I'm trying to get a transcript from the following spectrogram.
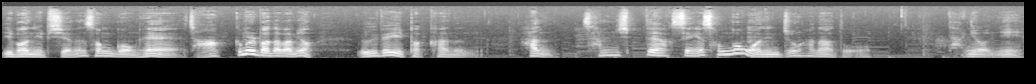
이번 입시에는 성공해 장학금을 받아가며 의대에 입학하는 한 30대 학생의 성공 원인 중 하나도 당연히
